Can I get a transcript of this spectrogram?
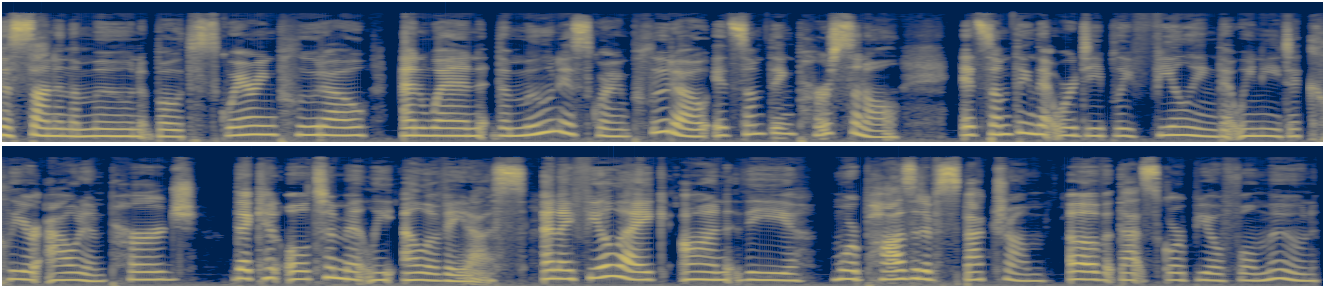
the sun and the moon both squaring Pluto. And when the moon is squaring Pluto, it's something personal. It's something that we're deeply feeling that we need to clear out and purge that can ultimately elevate us. And I feel like on the more positive spectrum of that Scorpio full moon,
